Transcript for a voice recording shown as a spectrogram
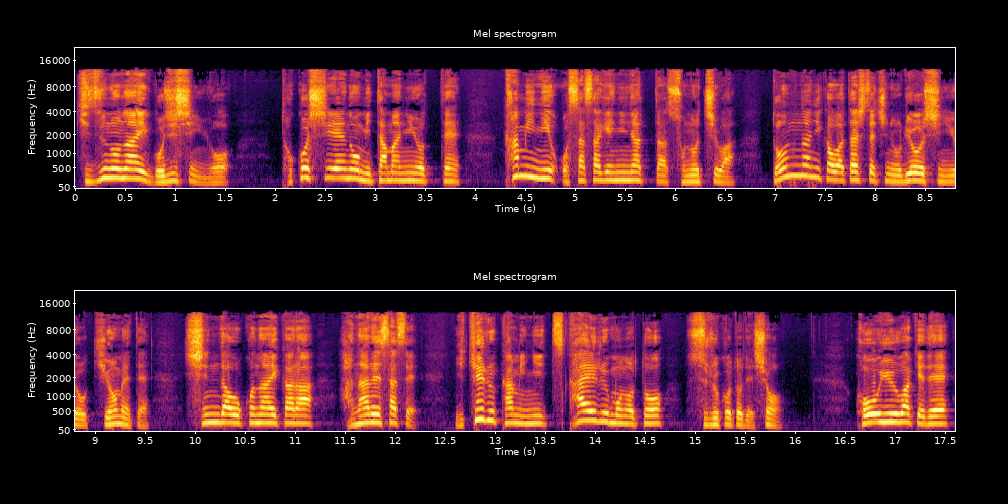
傷のないご自身を常しえの御霊によって神にお捧げになったその地はどんなにか私たちの良心を清めて死んだ行いから離れさせ生ける神に仕えるものとすることでしょう。こういうわけで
